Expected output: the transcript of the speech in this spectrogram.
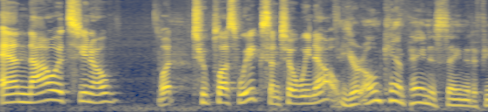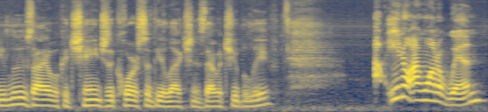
And now it's, you know, what, two plus weeks until we know. Your own campaign is saying that if you lose, Iowa could change the course of the election. Is that what you believe? Uh, you know, I want to win.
